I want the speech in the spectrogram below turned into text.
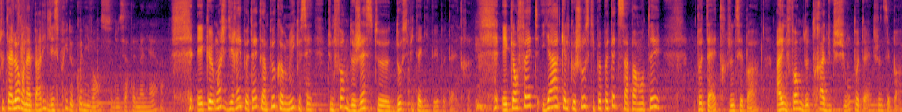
Tout à l'heure, on a parlé de l'esprit de connivence, d'une certaine manière, et que moi je dirais peut-être un peu comme lui que c'est une forme de geste d'hospitalité, peut-être, et qu'en fait, il y a quelque chose qui peut peut-être s'apparenter, peut-être, je ne sais pas, à une forme de traduction, peut-être, je ne sais pas.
